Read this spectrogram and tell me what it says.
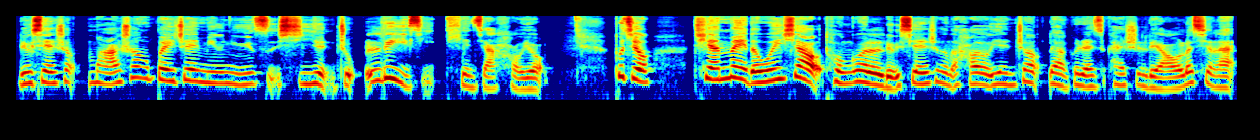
刘先生马上被这名女子吸引住，立即添加好友。不久，甜美的微笑通过了刘先生的好友验证，两个人就开始聊了起来。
